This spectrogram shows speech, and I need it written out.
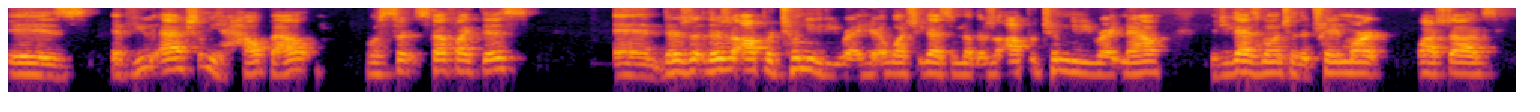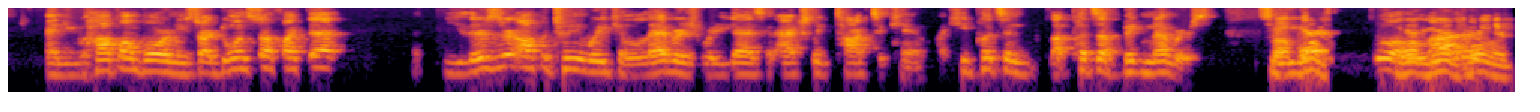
is if you actually help out with certain stuff like this, and there's a, there's an opportunity right here. I want you guys to know there's an opportunity right now. If you guys go into the trademark watchdogs and you hop on board and you start doing stuff like that, there's an opportunity where you can leverage where you guys can actually talk to Kim. Like he puts in like, puts up big numbers. So well, more, more, more, importantly, of-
